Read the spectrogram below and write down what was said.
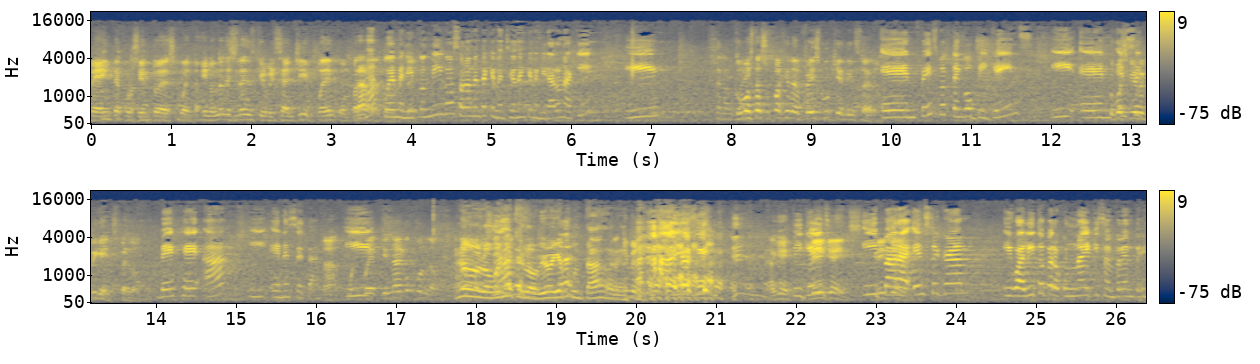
20% de descuento. Y no necesitan inscribirse en gym, pueden comprar. Ajá, pueden venir conmigo, solamente que mencionen que me miraron aquí y se los ¿Cómo doy. está su página en Facebook y en Instagram? En Facebook tengo Big Gains y en ¿Cómo escribe Games? Perdón. B-G-A-I-N-Z. Ah, y pues, ¿Tiene algo con la...? No, lo bueno Ah, es que pues- lo vio ahí apuntado. Aquí, ok. Aquí, Big Gains. Games. Y Big para Games. Instagram, igualito, pero con una X enfrente.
